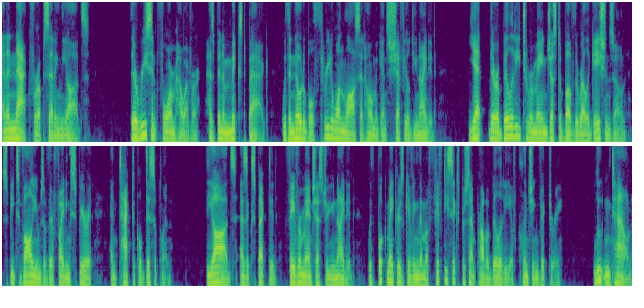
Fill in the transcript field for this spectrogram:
and a knack for upsetting the odds. Their recent form, however, has been a mixed bag, with a notable 3 1 loss at home against Sheffield United. Yet, their ability to remain just above the relegation zone speaks volumes of their fighting spirit and tactical discipline. The odds, as expected, favor Manchester United, with bookmakers giving them a 56% probability of clinching victory. Luton Town,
